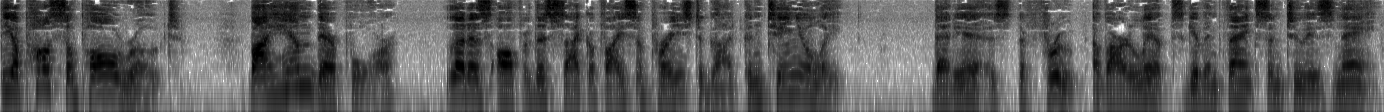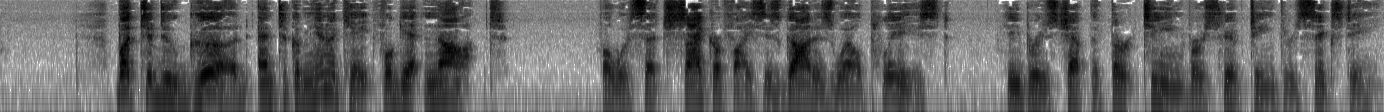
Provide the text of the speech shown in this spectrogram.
the apostle Paul wrote, By him therefore let us offer the sacrifice of praise to God continually. That is, the fruit of our lips giving thanks unto his name. But to do good and to communicate forget not. For with such sacrifices God is well pleased. Hebrews chapter 13 verse 15 through 16.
